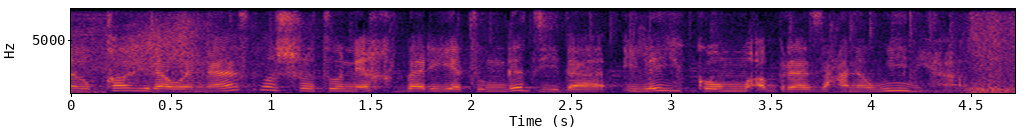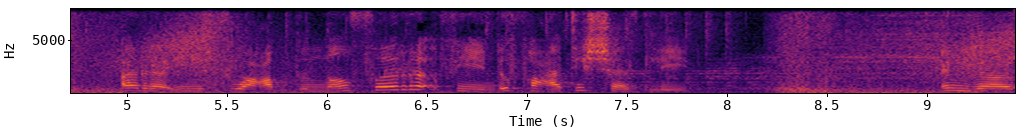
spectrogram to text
القاهرة والناس نشرة إخبارية جديدة إليكم أبرز عناوينها. الرئيس وعبد الناصر في دفعة الشاذلي. إنذار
